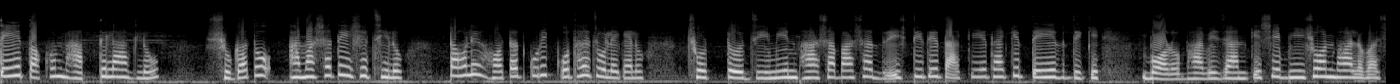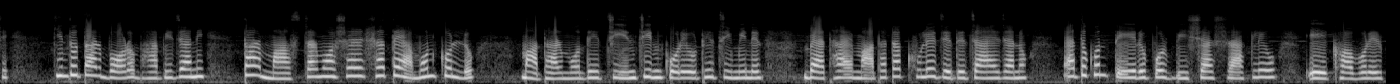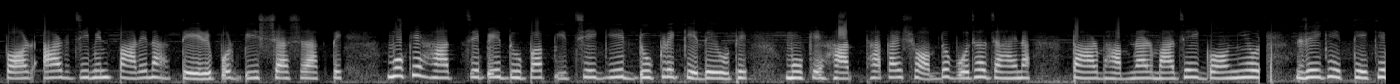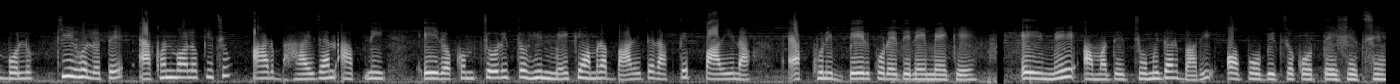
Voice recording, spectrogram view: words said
তে তখন ভাবতে লাগল, সুগা তো আমার সাথে এসেছিল, তাহলে হঠাৎ করে কোথায় চলে গেল? ছোট্ট জিমিন ভাষা ভাষা দৃষ্টিতে তাকিয়ে থাকে তের দিকে। বড় ভাবি জানকে সে ভীষণ ভালোবাসে, কিন্তু তার বড় ভাবি জানি তার মাস্টার মশাইয়ের সাথে এমন করল, মাথার মধ্যে চিন চিন করে ওঠে জিমিনের, ব্যথায় মাথাটা খুলে যেতে চায় যেন এতক্ষণ তের উপর বিশ্বাস রাখলেও এ খবরের পর আর জিমিন পারে না। তের উপর বিশ্বাস রাখতে মুখে হাত চেপে দুপা পিছিয়ে গিয়ে ডুকরে কেঁদে ওঠে। মুখে হাত থাকায় শব্দ বোঝা যায় না। তার ভাবনার মাঝেই গঙিয়ে রেগে তেকে বলল, কি হলো তে? এখন বলো কিছু। আর ভাইজান, আপনি এই রকম চরিত্রহীন মেয়েকে আমরা বাড়িতে রাখতে পারি না। এক্ষুনি বের করে দিন এই মেয়েকে। এই মেয়ে আমাদের জমিদার বাড়ি অপবিত্র করতে এসেছে।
